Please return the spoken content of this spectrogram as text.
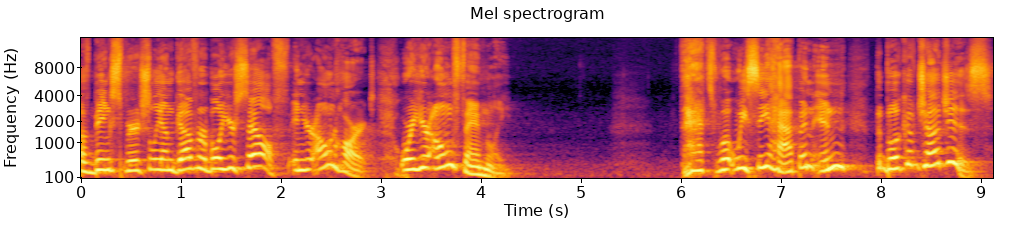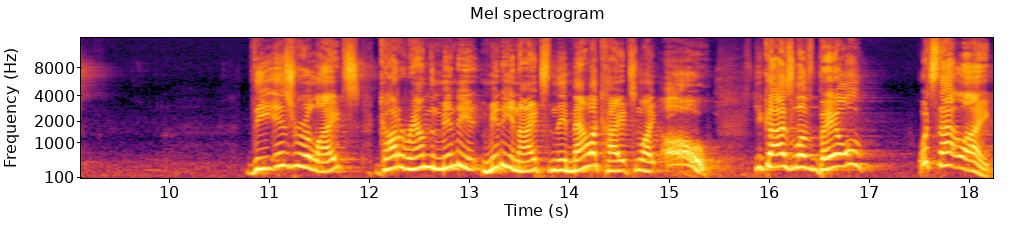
of being spiritually ungovernable yourself in your own heart or your own family. That's what we see happen in the book of Judges. The Israelites got around the Midianites and the Amalekites and, like, oh, you guys love Baal? What's that like?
